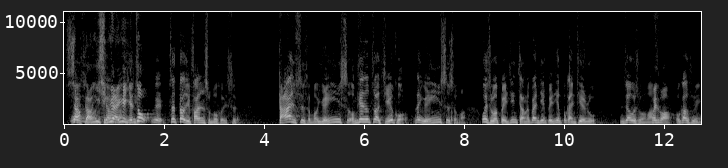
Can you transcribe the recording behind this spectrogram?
香港疫情越来越严重，越这到底发生什么回事？答案是什么？原因是我们现在都知道结果，那原因是什么？为什么北京讲了半天，北京也不敢介入？你知道为什么吗？为什么？我告诉你，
